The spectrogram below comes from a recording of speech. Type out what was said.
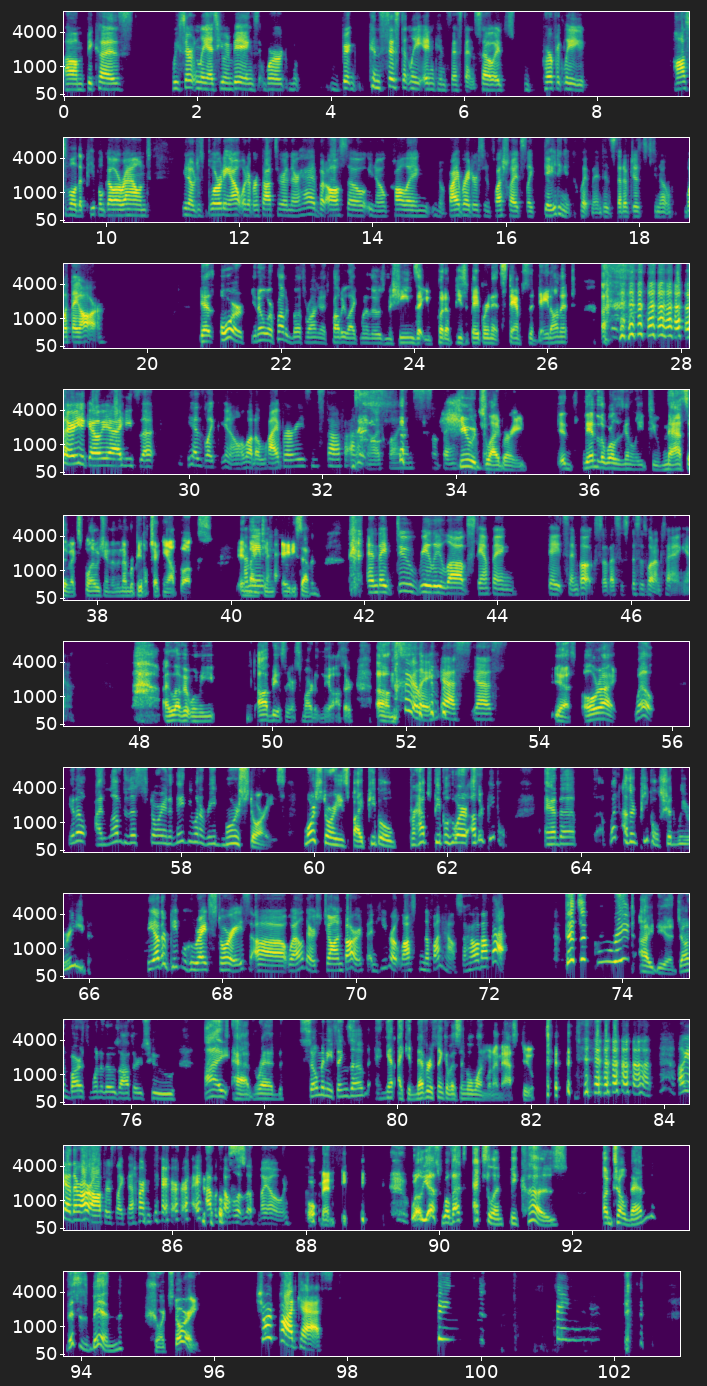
um, because we certainly as human beings were consistently inconsistent. So it's perfectly possible that people go around you know, just blurting out whatever thoughts are in their head, but also, you know, calling, you know, vibrators and Fleshlights like dating equipment instead of just, you know, what they are. Yes, or you know, we're probably both wrong. It's probably like one of those machines that you put a piece of paper in it stamps the date on it. there you go. Yeah, he's uh he has like you know a lot of libraries and stuff. I don't know his clients something huge library. It, the end of the world is going to lead to massive explosion in the number of people checking out books in I mean, 1987. and they do really love stamping dates in books. So this is this is what I'm saying. Yeah. I love it when we obviously are smarter than the author. Um, Clearly, yes, yes, yes. All right. Well, you know, I loved this story, and it made me want to read more stories, more stories by people, perhaps people who are other people. And uh, what other people should we read? The other people who write stories, uh, well, there's John Barth, and he wrote Lost in the Funhouse. So how about that? That's a great idea. John Barth, one of those authors who I have read so many things of, and yet I can never think of a single one when I'm asked to. oh yeah, there are authors like that, aren't there? I have a couple of my own. So many. well, yes. Well, that's excellent because until then, this has been Short Story short podcast. Bing.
